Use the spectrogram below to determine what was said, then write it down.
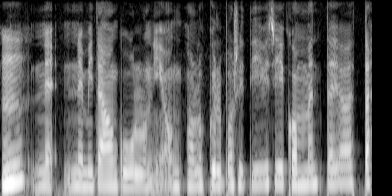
Mm? ne, ne, mitä on kuullut, niin on ollut kyllä positiivisia kommentteja, että,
